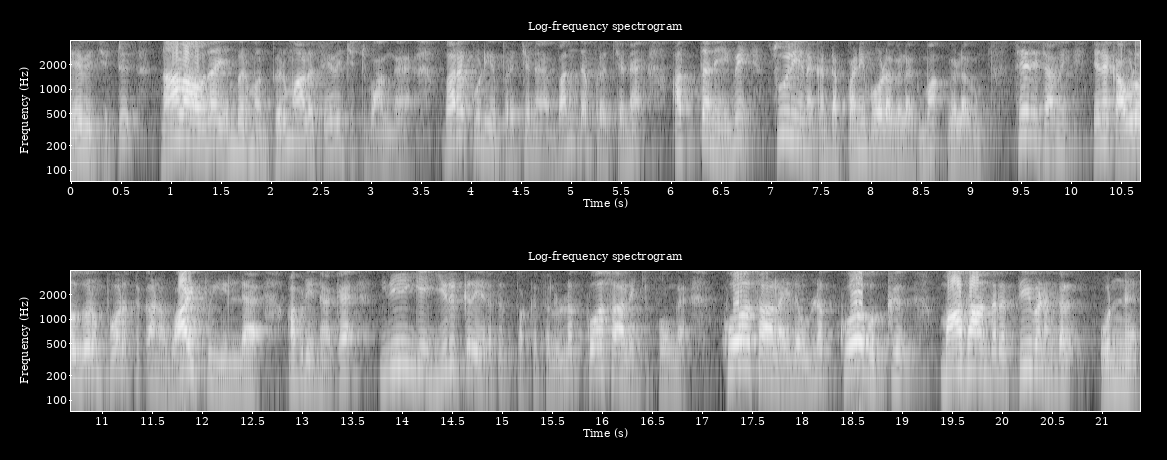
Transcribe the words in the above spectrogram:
சேவிச்சிட்டு நாலாவதாக எம்பெருமான் பெருமாளை சேவிச்சிட்டு வாங்க. வரக்கூடிய பிரச்சனை வந்த பிரச்சனை அத்தனையுமே சூரியனை கண்ட பனி போல் விலகுமா? விலகும். சரி சாமி எனக்கு அவ்வளோ தூரம் போகிறதுக்கான வாய்ப்பு இல்லை. அப்படின்னாக்க நீங்கள் இருக்கிற இடத்துக்கு பக்கத்தில் உள்ள கோசாலைக்கு போங்க. கோசாலையில் உள்ள கோவுக்கு மாசாந்திர தீவனங்கள் ஒன்று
